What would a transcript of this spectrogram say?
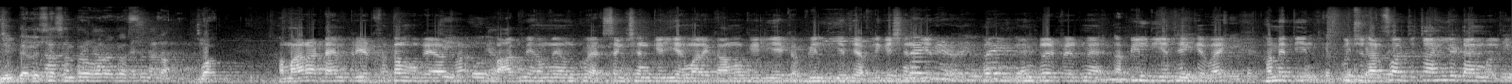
जी हमारा टाइम पीरियड ख़त्म हो गया था। बाद में हमने उनको एक्सटेंशन के लिए हमारे कामों के लिए एक अपील दिए थे एप्लीकेशन दिए एम्प्लॉय पीरियड में अपील दिए थे कि भाई हमें तीन कुछ अरसा चाहिए टाइम बोल के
